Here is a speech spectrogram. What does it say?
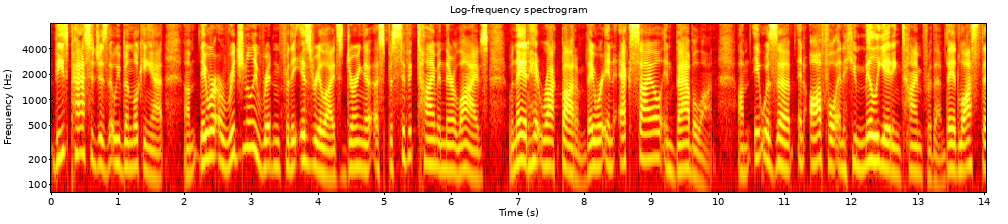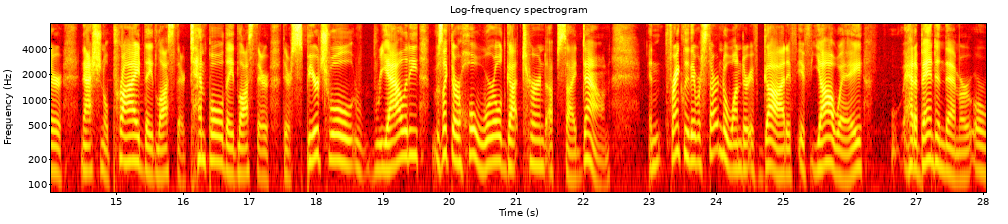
these passages that we've been looking at, um, they were originally written for the Israelites during a, a, specific time in their lives when they had hit rock bottom. They were in exile in Babylon. Um, it was a, an awful and humiliating time for them. They had lost their national pride, they'd lost their temple, they'd lost their, their spiritual reality. It was like their whole world got turned upside down. And frankly, they were starting to wonder if God, if, if Yahweh, had abandoned them or, or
